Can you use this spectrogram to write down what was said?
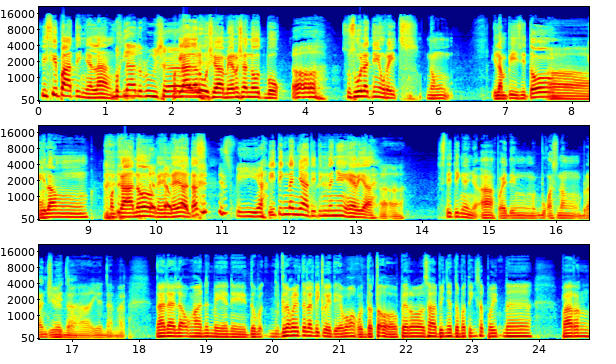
Sisipatin niya lang. Maglalaro siya. Maglalaro siya, meron siya notebook. Oo. Susulat niya yung rates ng ilang piece ito, Ah. ilang magkano, ganyan-ganyan. Tapos Espia. titingnan niya, titingnan niya yung area. Oo. Tapos titingnan niya, ah, pwedeng magbukas ng branch Yun dito. na, yun na nga. Naalala ko nga nun may ano eh. Dum- Ginakwento lang ni Kuya. Ewan ko kung totoo. Pero sabi niya dumating sa point na parang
